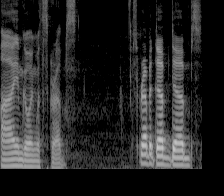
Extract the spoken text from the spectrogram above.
I am going with Scrubs. scrub a dub dubs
